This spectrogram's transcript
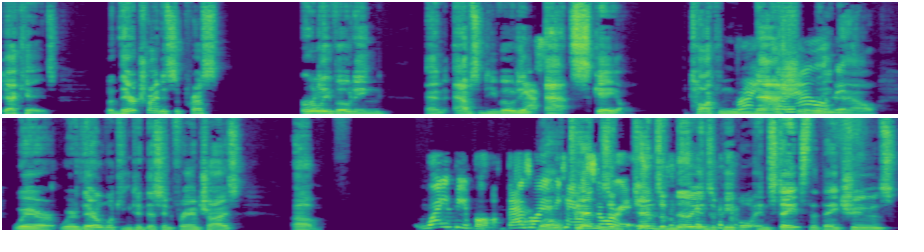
decades. But they're trying to suppress early voting and absentee voting yes. at scale. Talking right. nationally so now, now, where where they're looking to disenfranchise uh, white people. That's why well, it became a story. Of, tens of millions of people in states that they choose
